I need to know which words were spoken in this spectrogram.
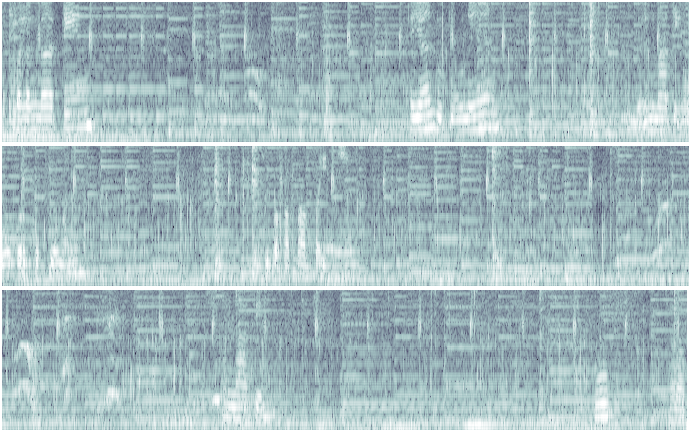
Takpan lang natin. Ayan, luto na yan. Gawin natin overcook yung ano. Kasi baka papait siya. Takpan natin. Oh, sarap.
